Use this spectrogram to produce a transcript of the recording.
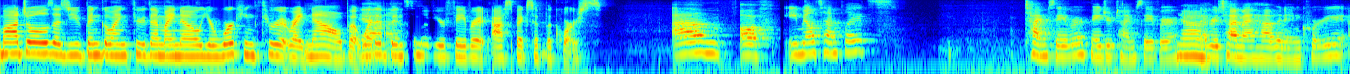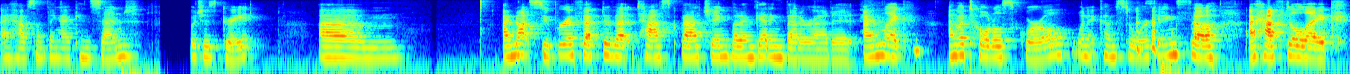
modules as you've been going through them? I know you're working through it right now, but yeah. what have been some of your favorite aspects of the course? Um, off email templates, time saver, major time saver. Yeah. Every time I have an inquiry, I have something I can send, which is great. Um, I'm not super effective at task batching, but I'm getting better at it. I'm like I'm a total squirrel when it comes to working, so I have to like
